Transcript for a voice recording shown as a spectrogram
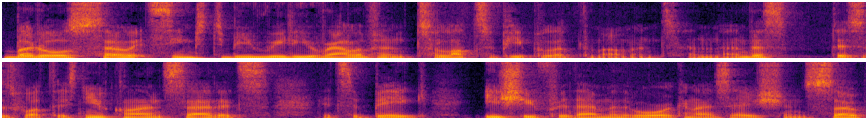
but also it seems to be really relevant to lots of people at the moment. And, and this this is what this new client said. It's it's a big issue for them and their organization. So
